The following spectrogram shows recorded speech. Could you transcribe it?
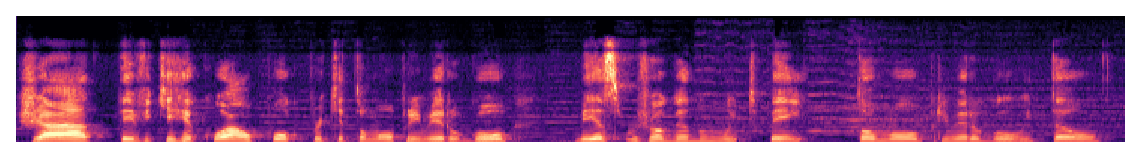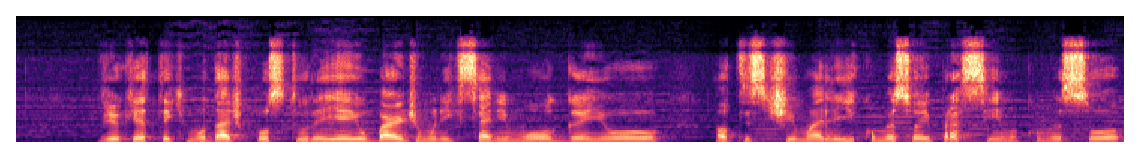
já teve que recuar um pouco, porque tomou o primeiro gol, mesmo jogando muito bem, tomou o primeiro gol. Então, viu que ia ter que mudar de postura. E aí o Bayern de Munique se animou, ganhou autoestima ali e começou a ir para cima. Começou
